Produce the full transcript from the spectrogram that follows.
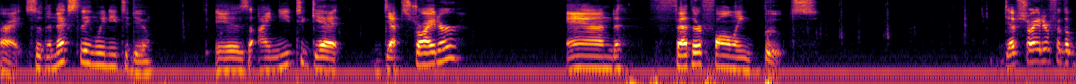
Alright, so the next thing we need to do is I need to get Depth Strider and Feather Falling Boots. Depth Strider for the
